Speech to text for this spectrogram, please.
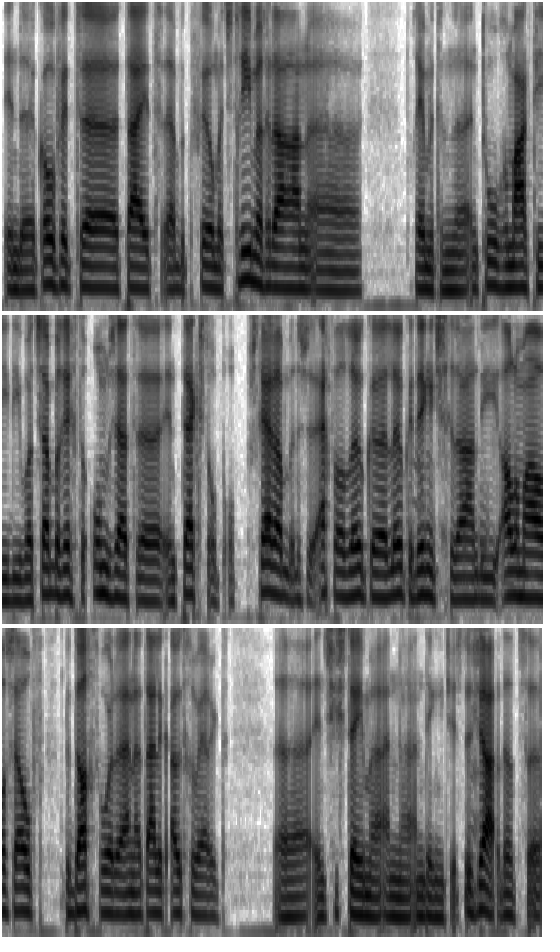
in de COVID-tijd heb ik veel met streamen gedaan. Op een gegeven moment een, eh, een tool gemaakt die, die WhatsApp-berichten omzet eh, in tekst op, op scherm. Dus echt wel leuke, leuke dingetjes gedaan die allemaal zelf bedacht worden en uiteindelijk uitgewerkt eh, in systemen en, eh, en dingetjes. Dus ja, dat uh,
